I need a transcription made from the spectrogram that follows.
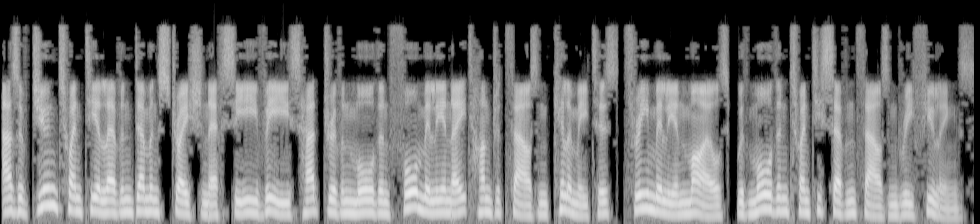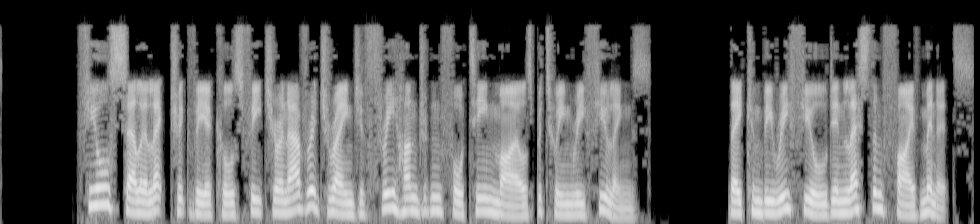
As of June 2011 demonstration FCEVs had driven more than 4,800,000 kilometers 3 million miles, with more than 27,000 refuelings. Fuel cell electric vehicles feature an average range of 314 miles between refuelings. They can be refueled in less than 5 minutes.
